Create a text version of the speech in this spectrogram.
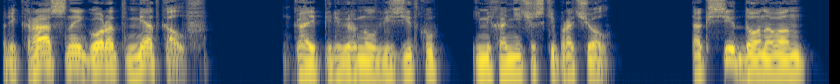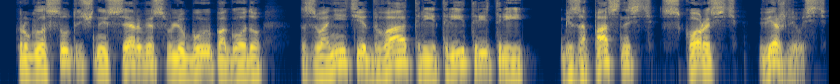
Прекрасный город Меткалф. Гай перевернул визитку и механически прочел. Такси Донован. Круглосуточный сервис в любую погоду. Звоните 23333. Безопасность, скорость, вежливость.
